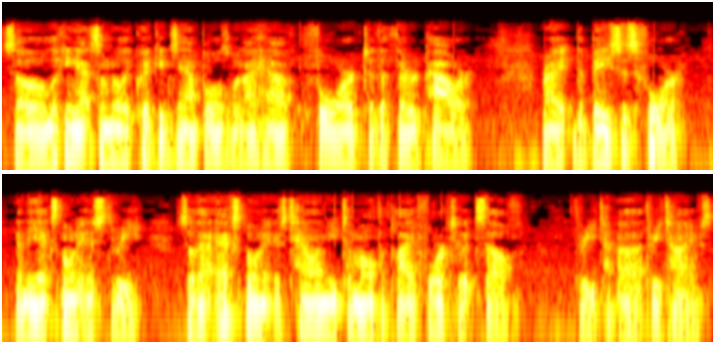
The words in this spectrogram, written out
So looking at some really quick examples, when I have 4 to the third power, right, the base is 4 and the exponent is 3. So that exponent is telling me to multiply 4 to itself three, uh, three times.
